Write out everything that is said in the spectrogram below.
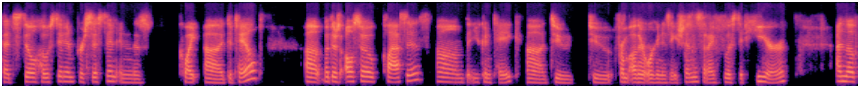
that's still hosted and persistent and is quite uh, detailed. Uh, but there's also classes um, that you can take uh, to, to from other organizations that I've listed here. And the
